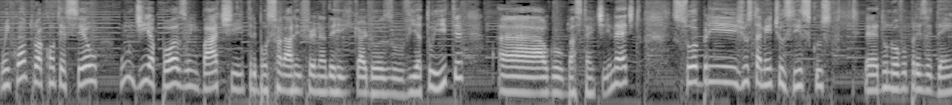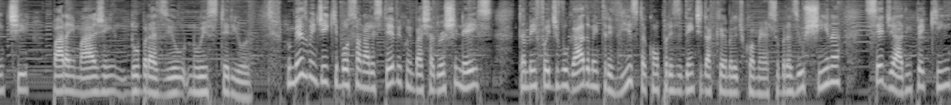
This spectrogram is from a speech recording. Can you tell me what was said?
O encontro aconteceu um dia após o embate entre Bolsonaro e Fernando Henrique Cardoso via Twitter, uh, algo bastante inédito, sobre justamente os riscos uh, do novo presidente para a imagem do Brasil no exterior. No mesmo dia que Bolsonaro esteve com o embaixador chinês, também foi divulgada uma entrevista com o presidente da Câmara de Comércio Brasil-China, sediado em Pequim,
